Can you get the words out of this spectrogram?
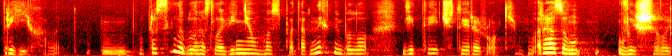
приїхали. Попросили благословіння в Господа. В них не було дітей 4 роки. Разом вишили.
